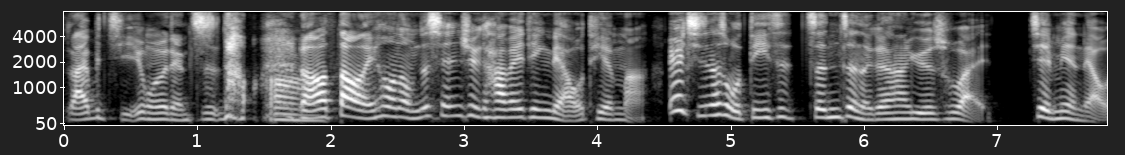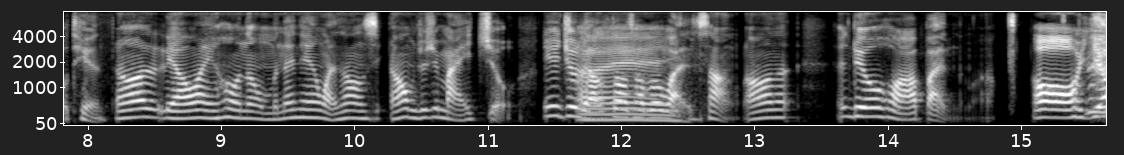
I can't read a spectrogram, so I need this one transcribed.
来不及，因为我有点知道。嗯然后到了以后呢，我们就先去咖啡厅聊天嘛，因为其实那是我第一次真正的跟他约出来见面聊天。然后聊完以后呢，我们那天晚上，然后我们就去买酒，因为就聊到差不多晚上，然后呢溜滑板的嘛，哦哟，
